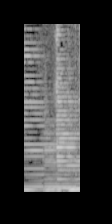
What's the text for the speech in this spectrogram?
Música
